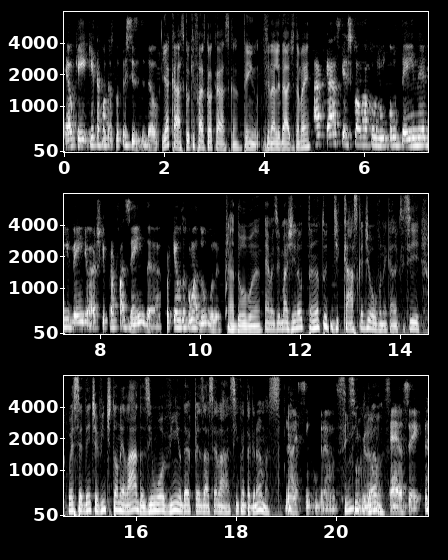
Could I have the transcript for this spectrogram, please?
É o que quem tá contratando precisa, entendeu? E a casca? O que faz com a casca? Tem finalidade também? A casca eles colocam num container e vendem, eu acho que pra fazenda, porque usa como adubo, né? Adubo, né? É, mas imagina o tanto de casca de ovo, né, cara? Porque se o excedente é 20 toneladas e um ovinho deve pesar, sei lá, 50 gramas. Não, é 5 gramas. 5 5 gramas. gramas? É, eu sei.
